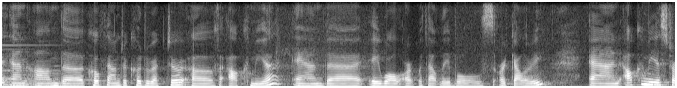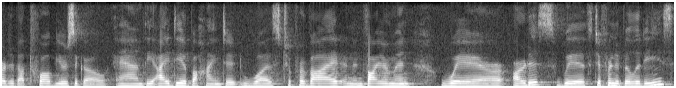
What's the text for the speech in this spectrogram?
and I'm the co-founder, co-director of Alchemia and the AWOL Art Without Labels Art Gallery. And Alchemia started about 12 years ago, and the idea behind it was to provide an environment where artists with different abilities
